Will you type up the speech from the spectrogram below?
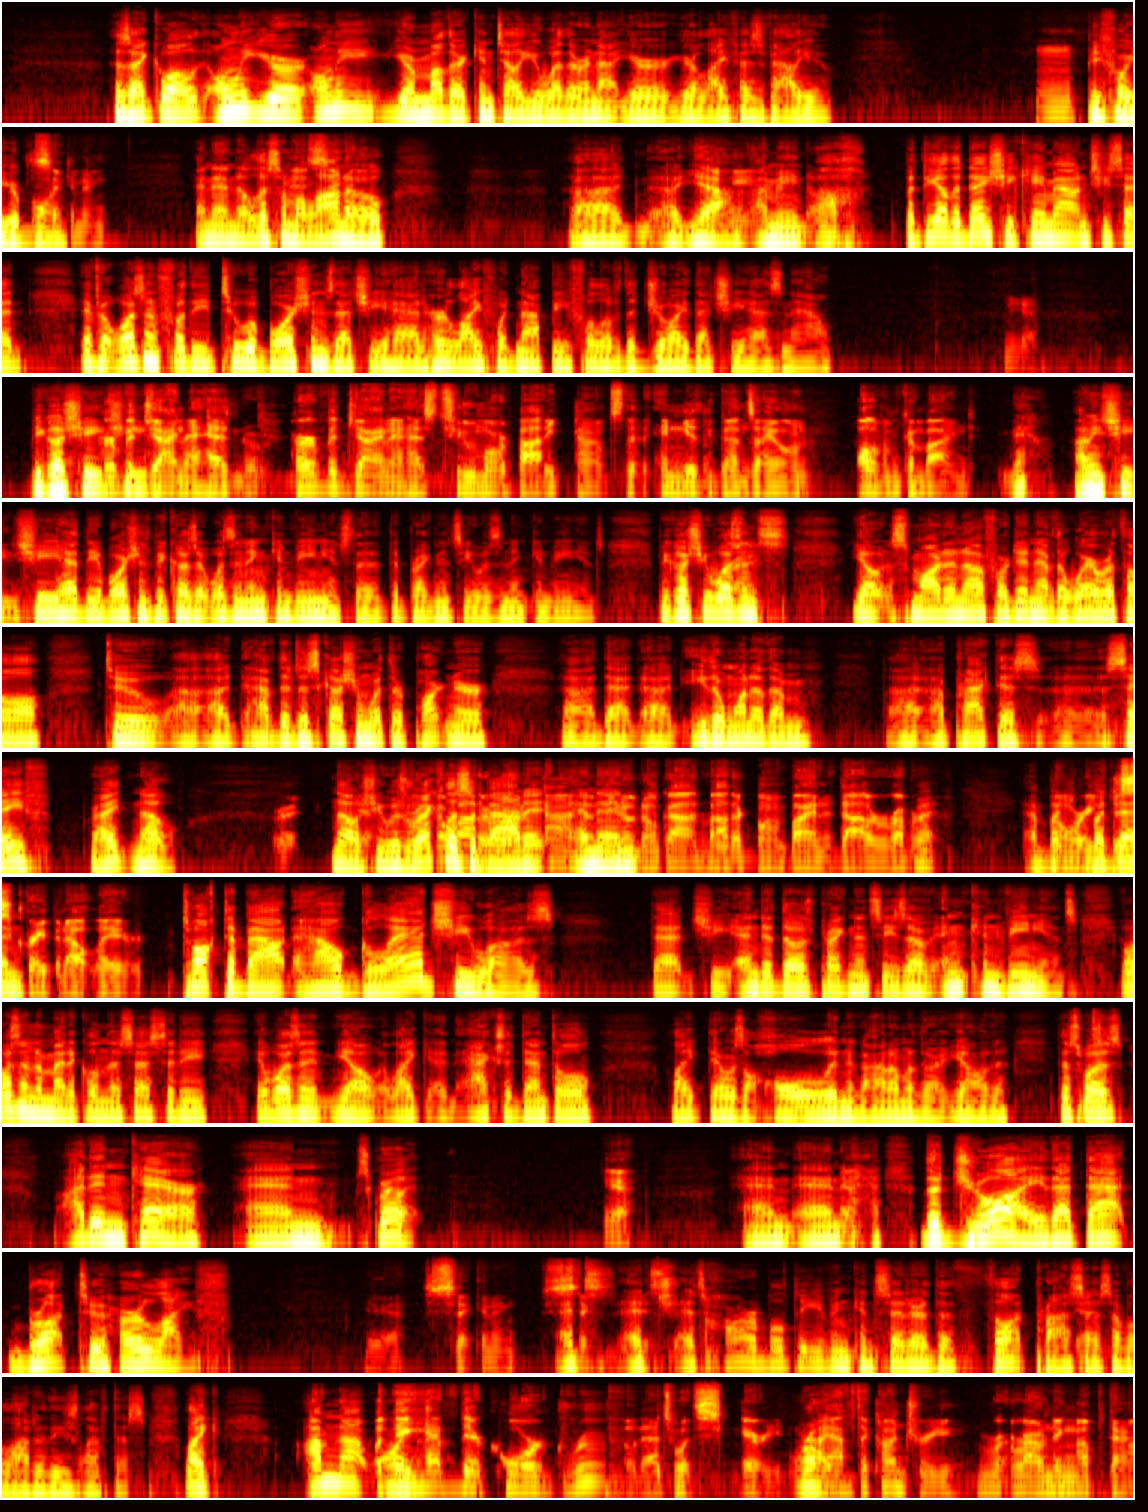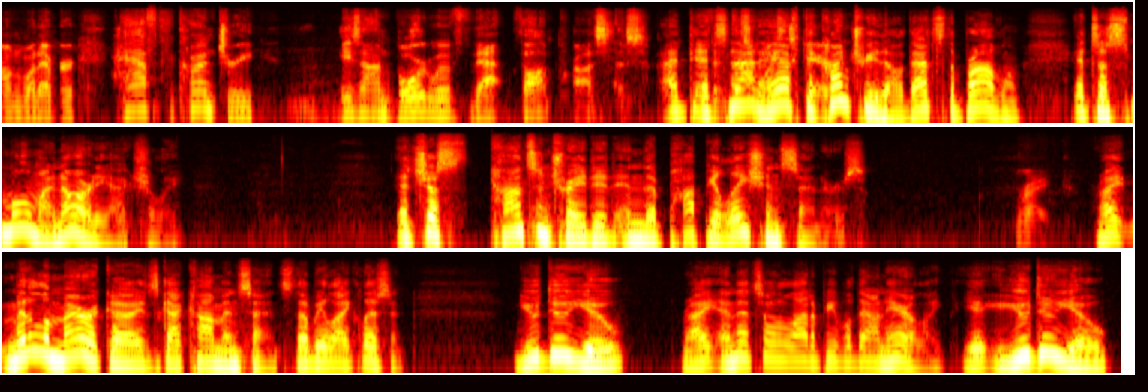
It's like, well, only your only your mother can tell you whether or not your your life has value before you're born. Sickening. And then Alyssa Yeah, Milano, uh, uh, yeah, I mean, oh. But the other day she came out and she said, if it wasn't for the two abortions that she had, her life would not be full of the joy that she has now. Yeah. Because she, Her she vagina has her vagina has two more body counts than any of the guns I own. All of them combined. Yeah. I mean, she she had the abortions because it was an inconvenience. The the pregnancy was an inconvenience because she wasn't, s you know, smart enough or didn't have the wherewithal to uh, uh, have the discussion with her partner uh, that uh, either one of them uh, uh, practice uh, safe. Right? No. Right. No, she was Don't reckless about it, condom, and you then know, don't bother going buying a dollar rubber. Right. Uh, but don't worry, but then scrape it out later. talked about how glad she was that she ended those pregnancies of inconvenience. It wasn't a medical necessity. It wasn't, you know, like an accidental, like there was a hole in the bottom of the, you know, this was, I didn't care and screw it. Yeah. And, and the joy that that brought to her life. Yeah. Sickening. It's it's it's horrible to even consider the thought process of a lot of these leftists. Like, I'm not. But one, they have their core group, though. That's what's scary. Right. Half the country, rounding up, down, whatever, half the country is on board with that thought process. I- It's That's not half the country, though. That's the problem. It's a small minority, actually. It's just concentrated in the population centers, Right. right? Middle America has got common sense. They'll be like, listen, you do you, right? And that's what a lot of people down here like. You, you do you,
